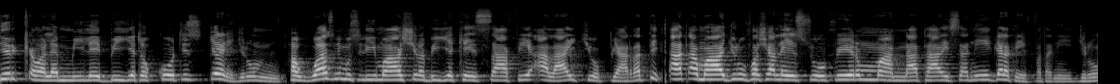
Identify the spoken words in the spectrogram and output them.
dirqama lammiilee biyya tokkootis jedhanii jiru. Hawaasni musliimaa shira biyya keessaa fi alaa Itoophiyaa irratti xaxamaa jiru fashaleessuu fi hirmaannaa taasisanii galateeffatanii jiru.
